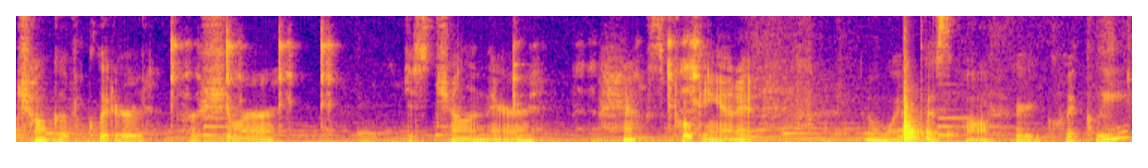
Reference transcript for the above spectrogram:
chunk of glitter or shimmer just chilling there. I was poking at it. Gonna wipe this off very quickly.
